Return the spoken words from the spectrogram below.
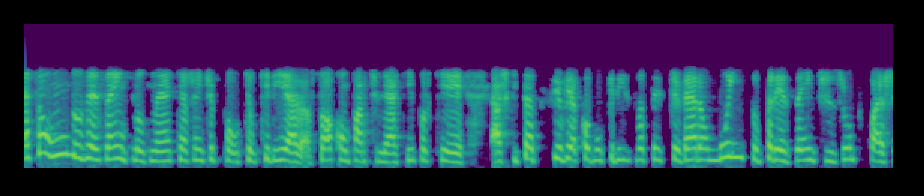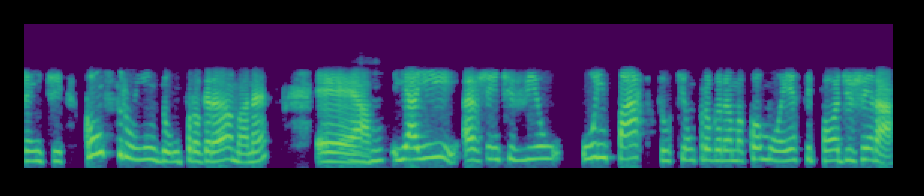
é só um dos exemplos, né, que a gente que eu queria só compartilhar aqui, porque acho que tanto Silvia como Cris vocês estiveram muito presentes junto com a gente construindo o programa, né? É, uhum. E aí a gente viu o impacto que um programa como esse pode gerar.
